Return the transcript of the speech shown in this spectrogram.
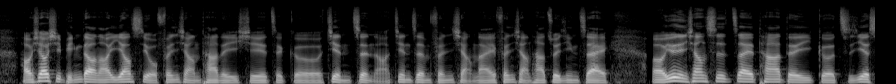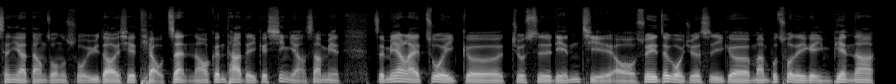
好消息频道，然后一样是有分享他的一些这个见证啊，见证分享来分享他最近在。呃，有点像是在他的一个职业生涯当中所遇到一些挑战，然后跟他的一个信仰上面怎么样来做一个就是连接哦，所以这个我觉得是一个蛮不错的一个影片。那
